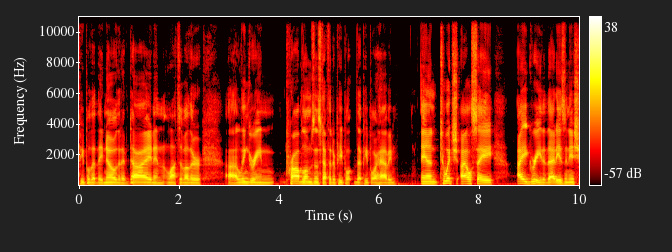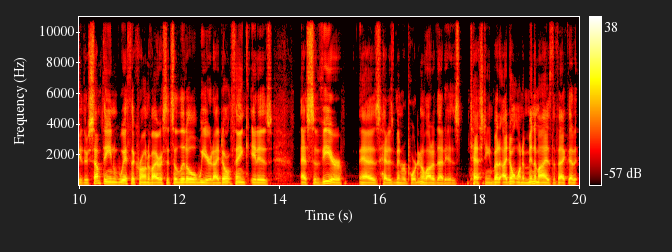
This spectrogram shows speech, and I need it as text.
people that they know that have died and lots of other uh, lingering problems and stuff that are people that people are having. And to which I'll say, I agree that that is an issue. There's something with the coronavirus that's a little weird. I don't think it is as severe as has been reported. A lot of that is testing, but I don't want to minimize the fact that it,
